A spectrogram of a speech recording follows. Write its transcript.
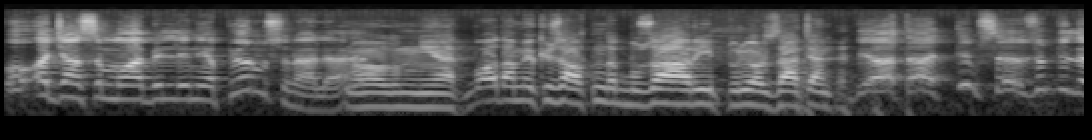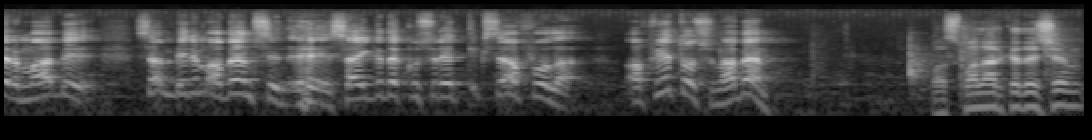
O ajansın muhabirliğini yapıyor musun hala? Ne oğlum Nihat, bu adam öküz altında buzağı arayıp duruyor zaten. Bir hata ettimse özür dilerim abi. Sen benim abemsin. E, saygıda kusur ettikse affola. Afiyet olsun abem. Osman arkadaşım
